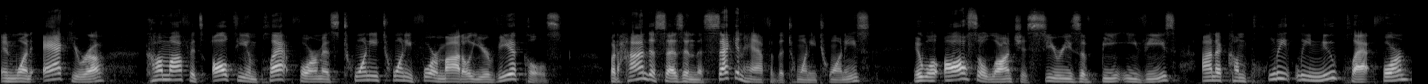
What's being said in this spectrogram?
and one Acura come off its Ultium platform as 2024 model year vehicles. But Honda says in the second half of the 2020s, it will also launch a series of BEVs on a completely new platform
